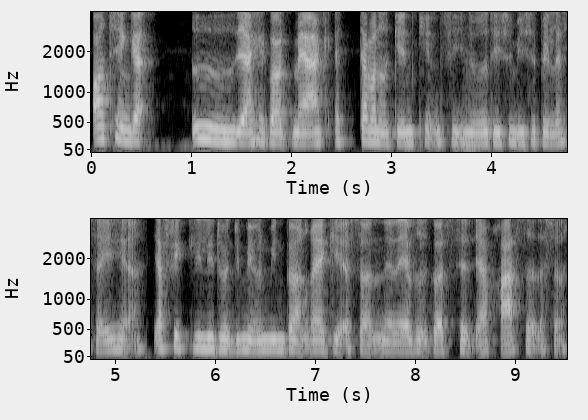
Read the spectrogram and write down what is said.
og tænker, øh, jeg kan godt mærke, at der var noget genkendelse i noget af det, som Isabella sagde her. Jeg fik lige lidt ondt i maven, mine børn reagerer sådan, eller jeg ved godt selv, jeg er presset, eller sådan.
